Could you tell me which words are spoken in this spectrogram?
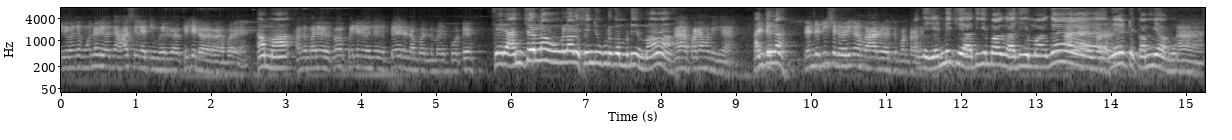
இது வந்து முன்னாடி வந்து ஆஸ்திரேலியா டீம் இருக்க கிரிக்கெட் விளையாடுறாங்க பாருங்க. ஆமா. அந்த மாதிரி இருக்கும். பின்னாடி வந்து இந்த பேரு நம்பர் இந்த மாதிரி போட்டு. சரி அஞ்செல்லாம் உங்களால செஞ்சு கொடுக்க முடியுமா? ஆ பண்ண முடியுங்க. அஞ்செல்லாம் ரெண்டு டிஷர்ட் வரைக்கும் நம்ம ஆர்டர் எடுத்து பண்றாங்க. அந்த எண்ணிக்கை அதிகமாக அதிகமாக ரேட்டு கம்மியாகும்.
